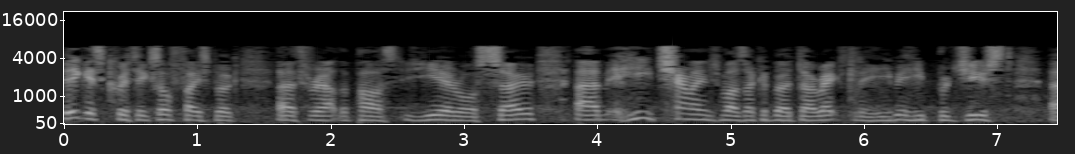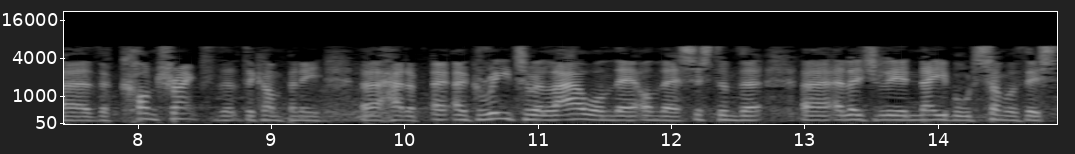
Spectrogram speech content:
biggest critics of Facebook uh, throughout the past year or so. Um, he challenged Mark Zuckerberg directly. He, he produced uh, the contract that the company uh, had a, a agreed to allow on their on their system that uh, allegedly enabled some of this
